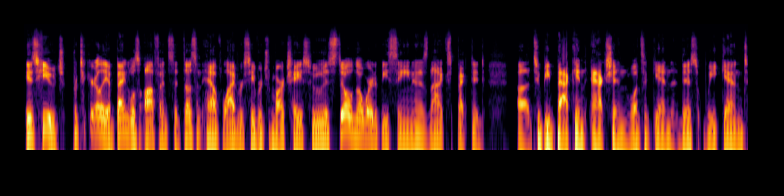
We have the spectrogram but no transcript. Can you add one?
is huge, particularly a Bengals offense that doesn't have wide receiver Ja'Marr Chase, who is still nowhere to be seen and is not expected uh, to be back in action once again this weekend.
